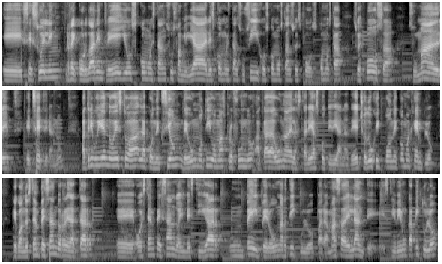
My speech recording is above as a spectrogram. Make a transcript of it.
eh, se suelen recordar entre ellos cómo están sus familiares, cómo están sus hijos, cómo están su esposo, cómo está su esposa, su madre, etcétera, ¿no? atribuyendo esto a la conexión de un motivo más profundo a cada una de las tareas cotidianas. De hecho, Duhigg pone como ejemplo que cuando está empezando a redactar eh, o está empezando a investigar un paper o un artículo para más adelante escribir un capítulo,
